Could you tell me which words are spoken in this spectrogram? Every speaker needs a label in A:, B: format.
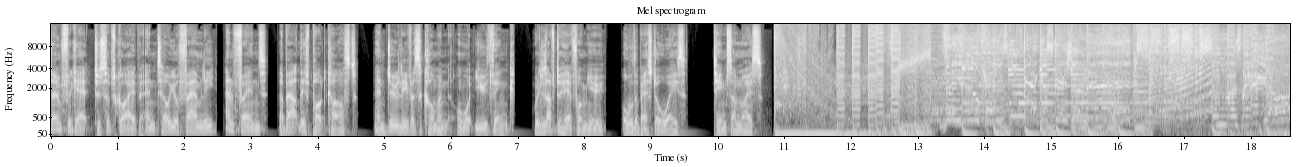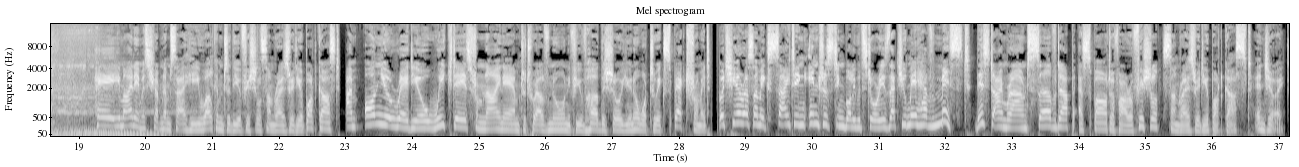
A: Don't forget to subscribe and tell your family and friends about this podcast. And do leave us a comment on what you think. We'd love to hear from you. All the best always. Team Sunrise.
B: The UK's biggest station. Sunrise Radio.
C: Hey, my name is Shabnam Sahi. Welcome to the official Sunrise Radio podcast. I'm on your radio weekdays from 9 a.m. to 12 noon. If you've heard the show, you know what to expect from it. But here are some exciting, interesting Bollywood stories that you may have missed this time round, served up as part of our official Sunrise Radio podcast. Enjoy.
